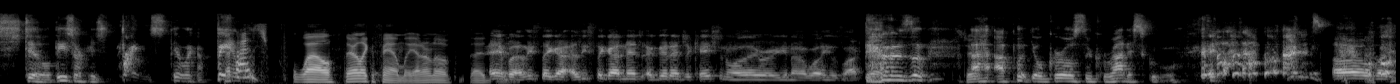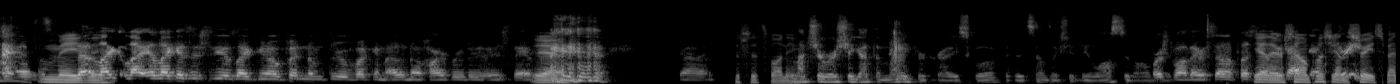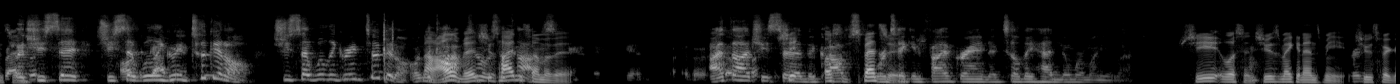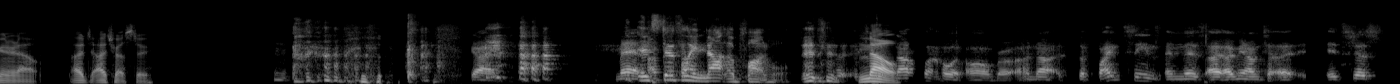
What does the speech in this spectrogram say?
Still, these are his friends. They're like a family. that's- well, they're like a family. I don't know if that. Hey, but at least they got at least they got an ed- a good education while they were, you know, while he was locked up. I, was, it's true. I, I put your girls through karate school. Oh my god. Amazing. That, like like like as if she was like, you know, putting them through fucking I don't know, Harvard or Stanford. Yeah, God. this shit's funny. I'm not sure where she got the money for karate school because it sounds like she, they lost it all. First of all, they were selling pussy. Yeah, on they the were selling goddamn pussy on the street, Spencer. But she said she said the Willie Green took it all. She said Willie Green took it all. Or the Not all of it. No, She it was the hiding some of it. I thought she said the oh, cops Spencer. were taking five grand until they had no more money left. She listen. She was making ends meet. She was figuring it out. I, I trust her. Hmm. God. Man, it's I'm definitely surprised. not a plot hole. It's- It's No. not a plot hole at all, bro. Uh, not the fight scenes in this. I, I mean, I'm. T- uh, it's just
